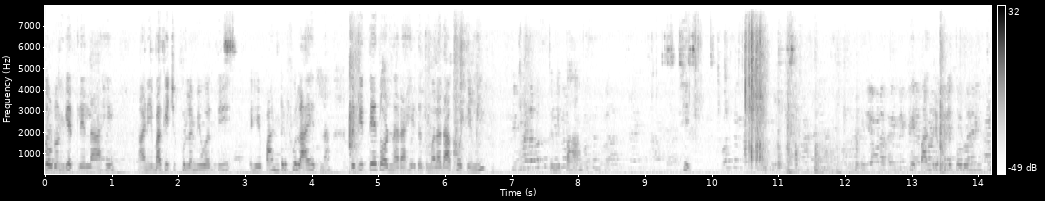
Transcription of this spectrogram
तोडून घेतलेलं आहे. आणि बाकीची फुलं मी वरती हे पांढरे फुलं आहेत ना तर ती ते तोडणार आहे. तर तुम्हाला दाखवते मी. तुम्ही पहा. हे. हे पांढरे फुलं तोडून घेते.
